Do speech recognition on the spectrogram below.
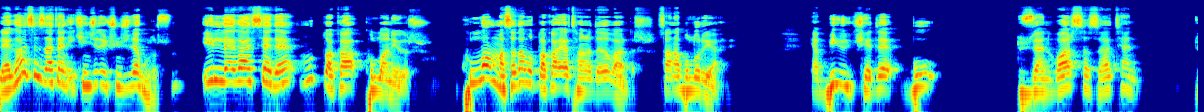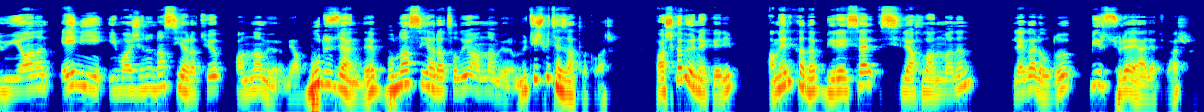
Legalse zaten ikincide üçüncüde bulursun. İllegalse de mutlaka kullanıyordur. Kullanmasa da mutlaka ya tanıdığı vardır. Sana bulur yani. Ya bir ülkede bu düzen varsa zaten dünyanın en iyi imajını nasıl yaratıyor anlamıyorum. Ya bu düzende bu nasıl yaratılıyor anlamıyorum. Müthiş bir tezatlık var. Başka bir örnek vereyim. Amerika'da bireysel silahlanmanın legal olduğu bir sürü eyalet var.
